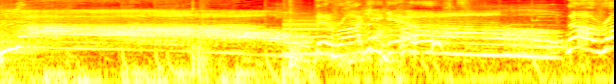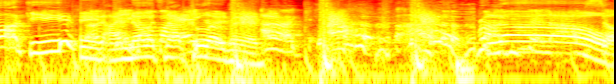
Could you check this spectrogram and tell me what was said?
No! Did Rocky get oofed? Oh! No, Rocky. I mean, I know it's not Kool Aid. Man. Ah, ah, ah. Rocky No. said I'm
